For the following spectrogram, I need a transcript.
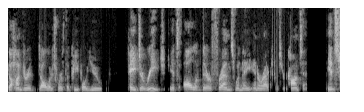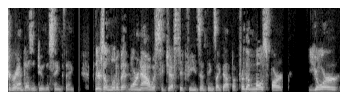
the hundred dollars worth of people you paid to reach, it's all of their friends when they interact with your content. Instagram doesn't do the same thing. There's a little bit more now with suggested feeds and things like that, but for the most part, your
